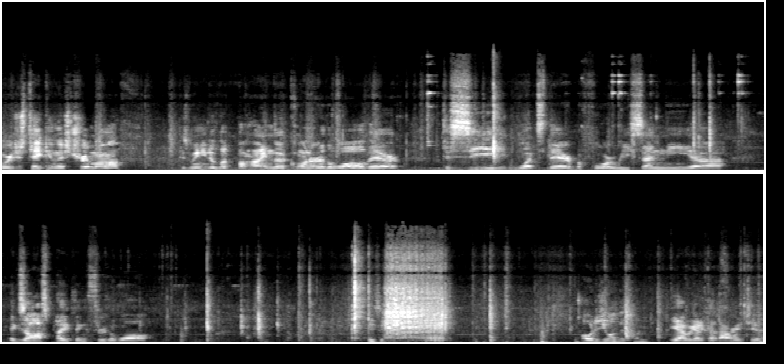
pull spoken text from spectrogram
we're just taking this trim off because we need to look behind the corner of the wall there to see what's there before we send the uh, exhaust piping through the wall. Easy. Oh, did you want this one? Yeah, we gotta cut that one too.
